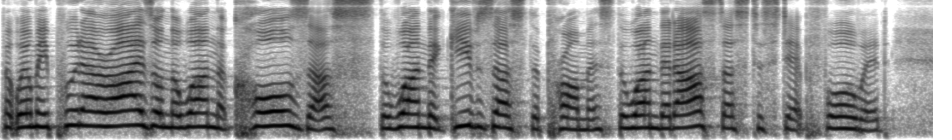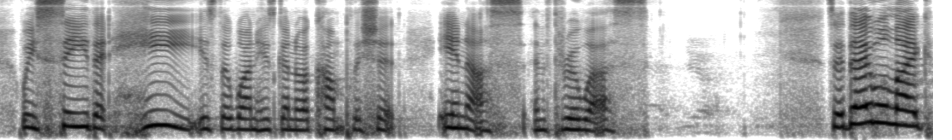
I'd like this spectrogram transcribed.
But when we put our eyes on the one that calls us, the one that gives us the promise, the one that asks us to step forward, we see that He is the one who's going to accomplish it in us and through us. So they were like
